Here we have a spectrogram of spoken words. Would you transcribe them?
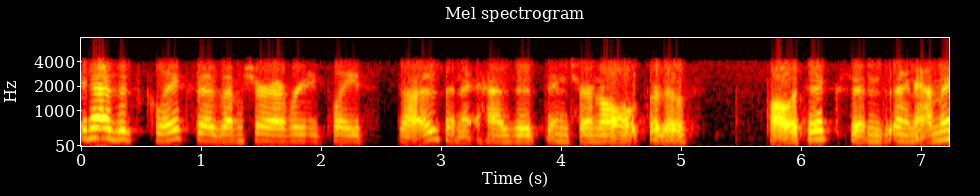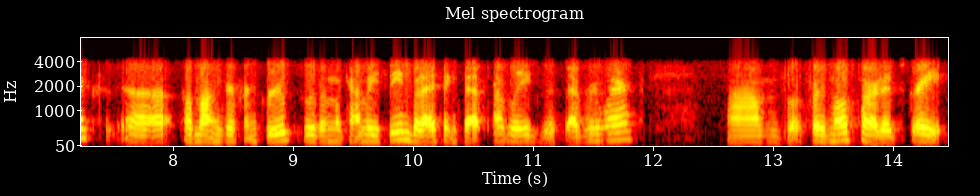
it has its clicks, as I'm sure every place does, and it has its internal sort of politics and dynamics uh, among different groups within the comedy scene. But I think that probably exists everywhere. Um, but for the most part, it's great.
